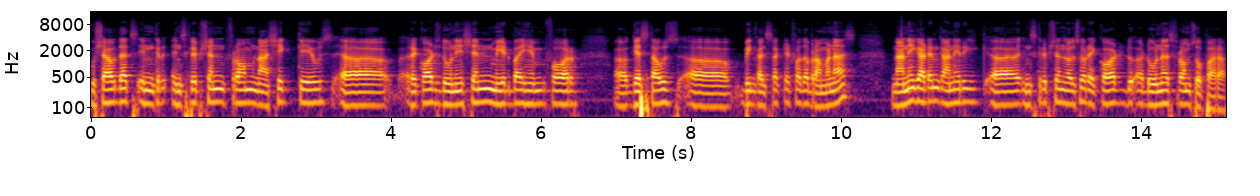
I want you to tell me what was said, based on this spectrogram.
Ushavdat's inscription from Nashik caves uh, records donation made by him for uh, guest house uh, being constructed for the Brahmanas. Naneghat and Kanheri uh, inscriptions also record do, uh, donors from Sopara.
